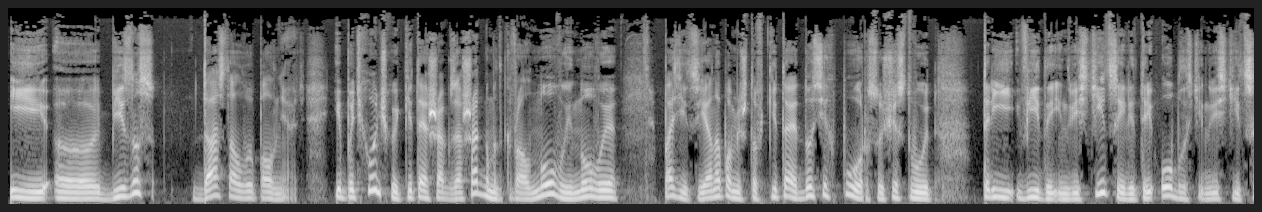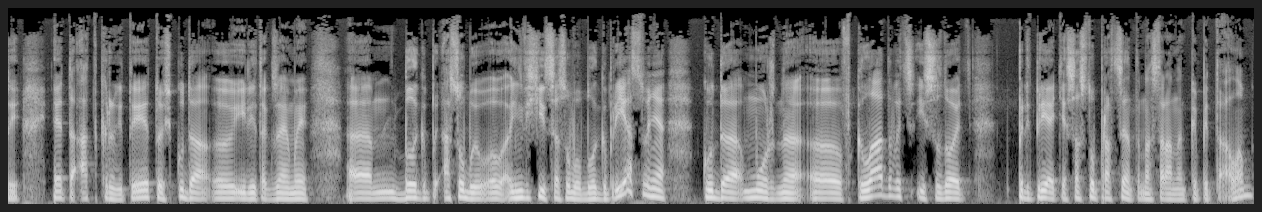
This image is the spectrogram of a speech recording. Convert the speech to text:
И э, бизнес да, стал выполнять. И потихонечку Китай шаг за шагом открывал новые и новые позиции. Я напомню, что в Китае до сих пор существует три вида инвестиций или три области инвестиций. Это открытые, то есть куда, э, или так называемые эм, благоп... особые, э, инвестиции особого благоприятствования, куда можно э, вкладывать и создавать предприятия со стопроцентным иностранным капиталом,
